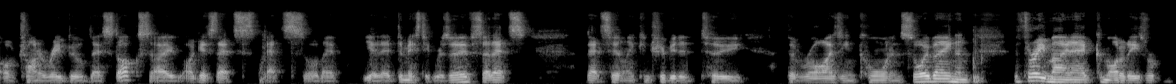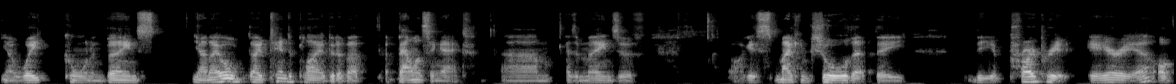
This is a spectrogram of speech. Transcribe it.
of trying to rebuild their stock. So I guess that's that's or their yeah their domestic reserves. So that's that certainly contributed to the rise in corn and soybean. And the three main ag commodities, you know, wheat, corn, and beans, you know, they all they tend to play a bit of a, a balancing act um, as a means of, I guess, making sure that the the appropriate area of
